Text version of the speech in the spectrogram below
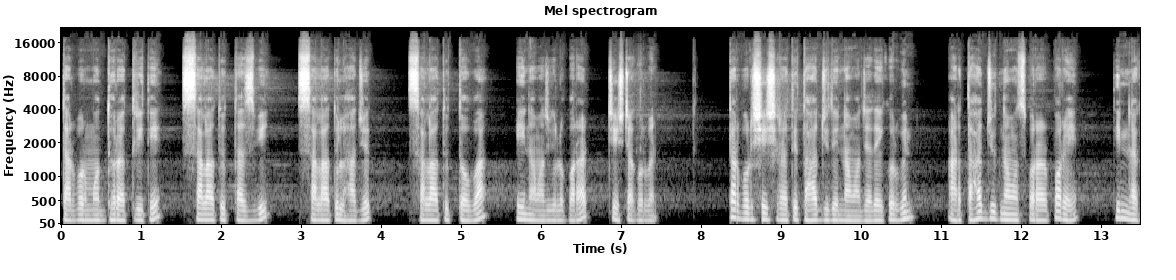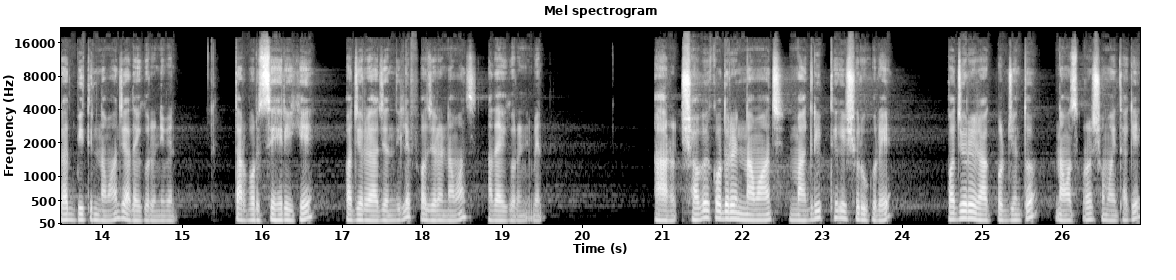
তারপর মধ্যরাত্রিতে সালাতুল তাজবি সালাতুল হাজত, সালাতুত তবা এই নামাজগুলো পড়ার চেষ্টা করবেন। তারপর শেষ রাতে তাহাজুদের নামাজ আদায় করবেন আর তাহাজুদ নামাজ পড়ার পরে তিন রাকাত বিতির নামাজ আদায় করে নেবেন। তারপর সেহেরিকে ফজরে আজান দিলে ফজরের নামাজ আদায় করে নেবেন। আর সবে কদরের নামাজ মাগরিব থেকে শুরু করে ফজরের আগ পর্যন্ত নামাজ পড়ার সময় থাকে,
